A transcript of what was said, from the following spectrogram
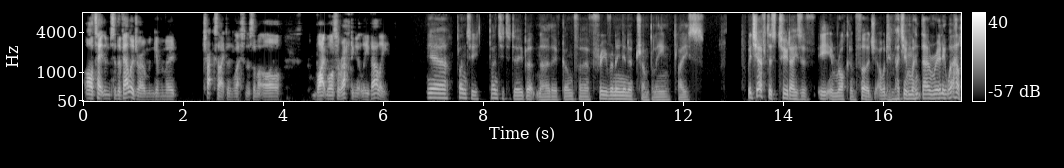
or take them to the velodrome and give them a track cycling lesson or something, or whitewater rafting at Lee Valley. Yeah, plenty, plenty to do, but no, they've gone for free running in a trampoline place, which after two days of eating rock and fudge, I would imagine went down really well.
